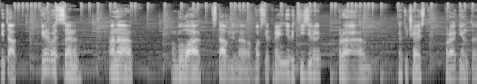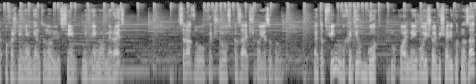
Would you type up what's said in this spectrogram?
Итак, первая сцена. Она была вставлена во все трейлеры, тизеры про эту часть, про агента, похождение агента 007, не время умирать. Сразу хочу сказать, что я забыл. Этот фильм выходил год буквально. Его еще обещали год назад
